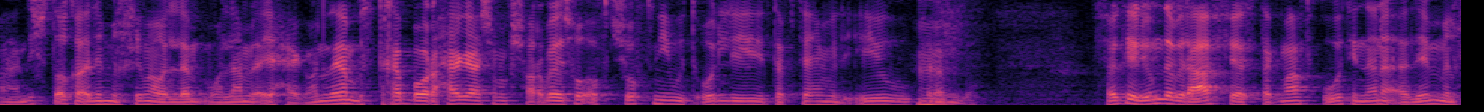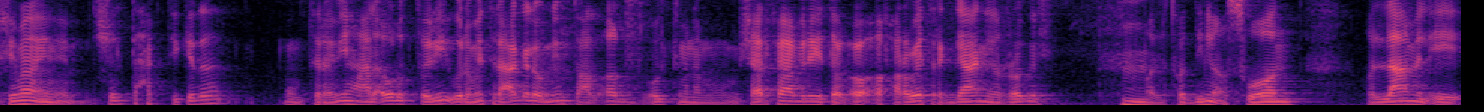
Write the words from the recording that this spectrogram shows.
ما عنديش طاقة ألم الخيمة ولا ولا أعمل أي حاجة. وأنا دايما بستخبى ورا حاجة عشان مفيش عربية تقف تشوفني وتقول لي أنت بتعمل إيه والكلام. ده. فاكر اليوم ده بالعافية استجمعت قوتي إن أنا ألم الخيمة يعني شلت حاجتي كده قمت راميها على أول الطريق ورميت العجلة ونمت على الأرض. قلت ما أنا مش عارف أعمل إيه. طب أوقف عربية ترجعني الراجل. ولا توديني أسوان ولا أعمل إيه؟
